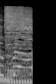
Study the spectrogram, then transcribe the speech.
about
